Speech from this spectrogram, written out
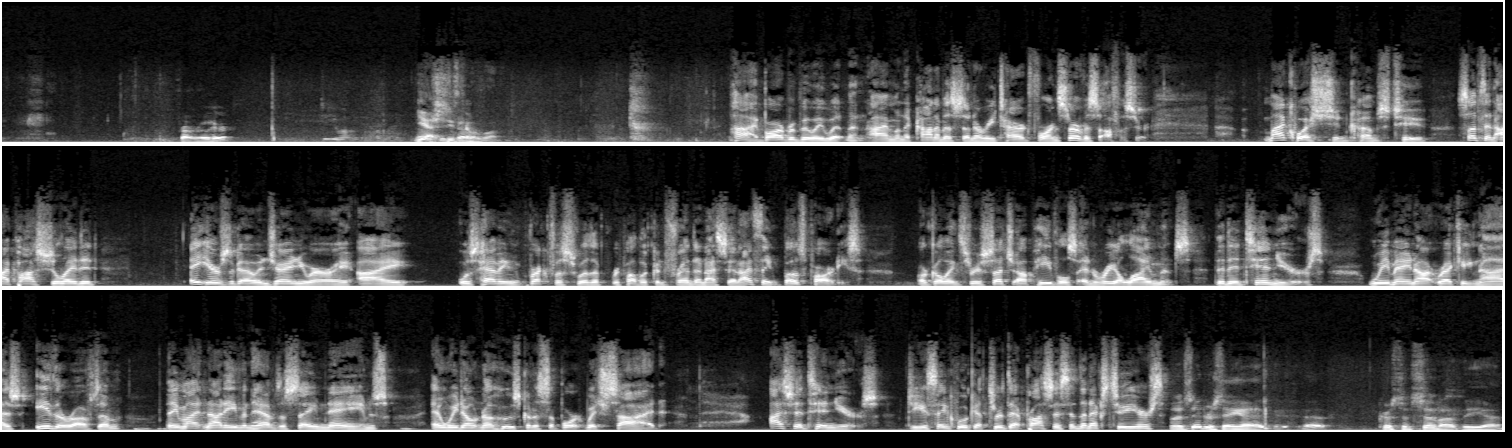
Front row here. Do you want me to have a mic? Yes, she's she's got coming. Hi, Barbara Bowie Whitman. I'm an economist and a retired Foreign Service officer. My question comes to something I postulated eight years ago in January. I was having breakfast with a Republican friend, and I said, I think both parties are going through such upheavals and realignments that in 10 years, we may not recognize either of them. They might not even have the same names, and we don't know who's going to support which side. I said 10 years. Do you think we'll get through that process in the next two years? Well, it's interesting. Uh, uh, Kyrsten Sinema, the uh,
